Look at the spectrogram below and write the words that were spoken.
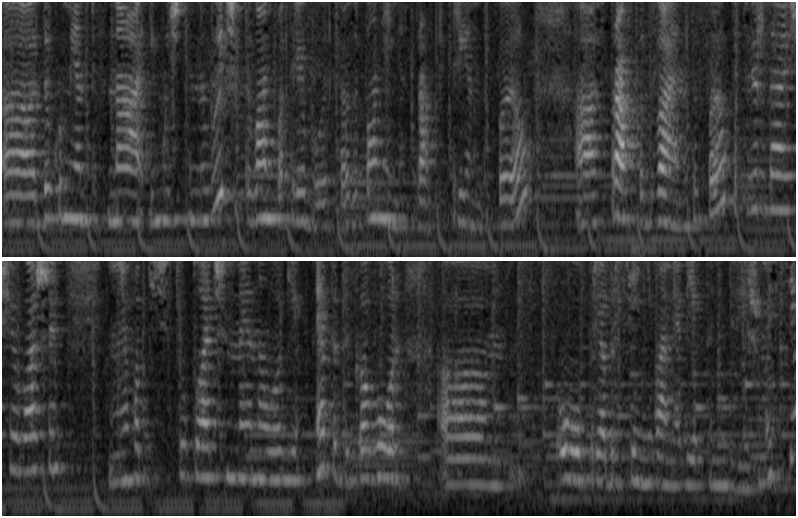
э, документов на имущественный вычет вам потребуется заполнение справки 3 НДФЛ, э, справка 2 НДФЛ, подтверждающая ваши фактически уплаченные налоги. Это договор э, о приобретении вами объекта недвижимости.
